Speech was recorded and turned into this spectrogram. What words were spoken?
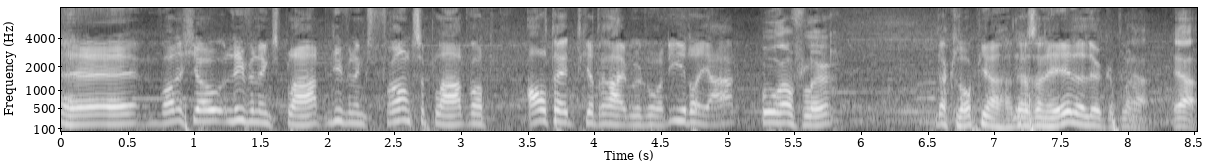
Uh, wat is jouw lievelingsplaat, lievelingsfranse plaat... wat altijd gedraaid moet worden, ieder jaar? Pour Fleur. Dat klopt, ja. Dat is een hele leuke plaat. Ja, ja.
